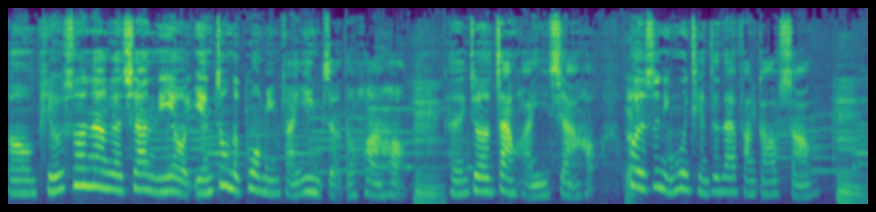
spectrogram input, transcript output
嗯，比如说那个像你有严重的过敏反应者的话，哈，嗯，可能就暂缓一下哈，或者是你目前正在发高烧，嗯，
